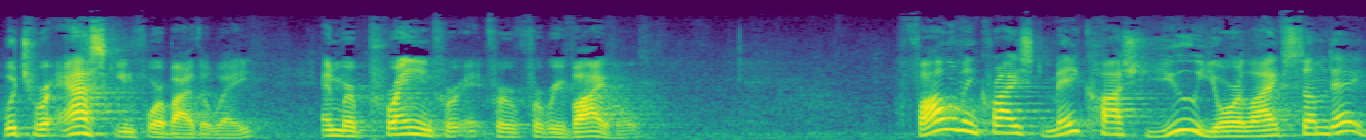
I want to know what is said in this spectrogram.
which we're asking for, by the way, and we're praying for, for, for revival, following Christ may cost you your life someday.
